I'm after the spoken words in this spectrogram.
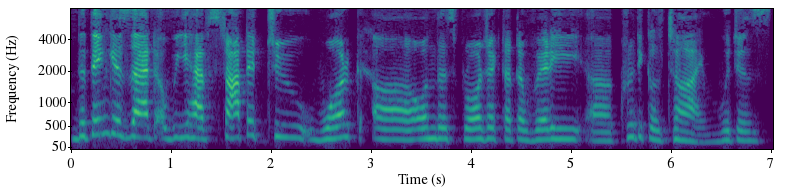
the thing is that we have started to work uh, on this project at a very uh, critical time, which is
